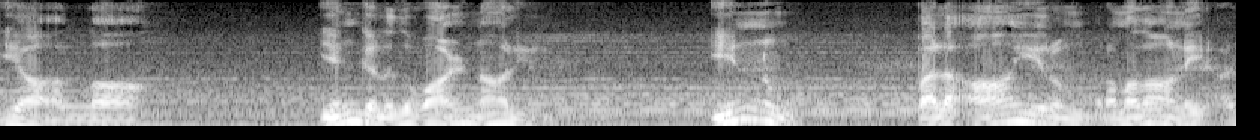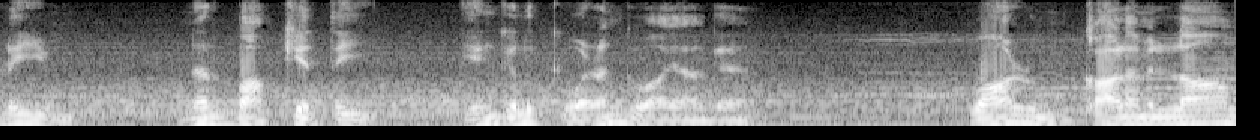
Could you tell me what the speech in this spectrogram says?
யா அல்லாஹ் எங்களது வாழ்நாளில் இன்னும் பல ஆயிரம் ரமதானை அடையும் நற்பாக்கியத்தை எங்களுக்கு வழங்குவாயாக. வாழும் காலமெல்லாம்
